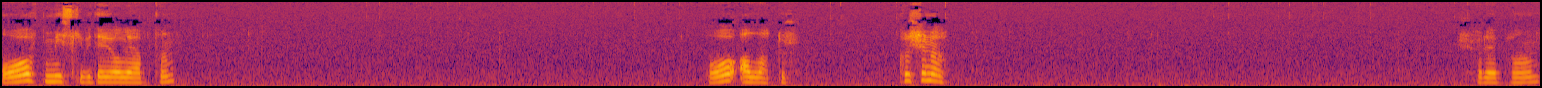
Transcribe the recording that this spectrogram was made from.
Of mis gibi de yol yaptım. O Allah dur. Kır şunu. Şöyle yapalım.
